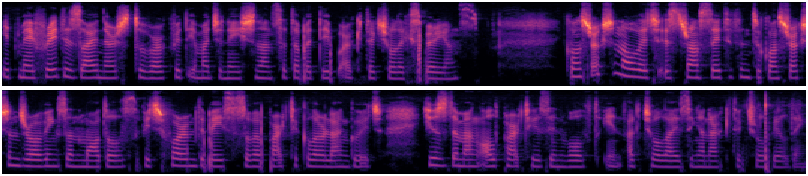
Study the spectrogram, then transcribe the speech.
It may free designers to work with imagination and set up a deep architectural experience. Construction knowledge is translated into construction drawings and models, which form the basis of a particular language used among all parties involved in actualizing an architectural building.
